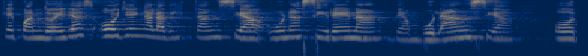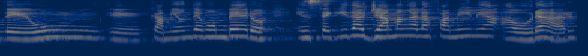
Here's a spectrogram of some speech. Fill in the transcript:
que cuando ellas oyen a la distancia una sirena de ambulancia o de un eh, camión de bomberos, enseguida llaman a la familia a orar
